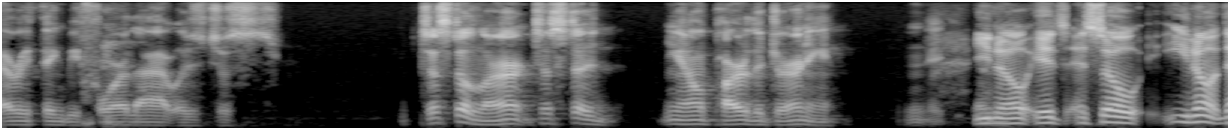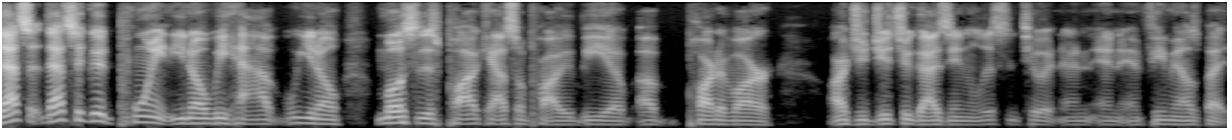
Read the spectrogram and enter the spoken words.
everything before that was just just to learn, just to you know, part of the journey. you know it's so you know that's that's a good point you know we have you know most of this podcast will probably be a, a part of our our jiu-jitsu guys and listen to it and, and and females but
